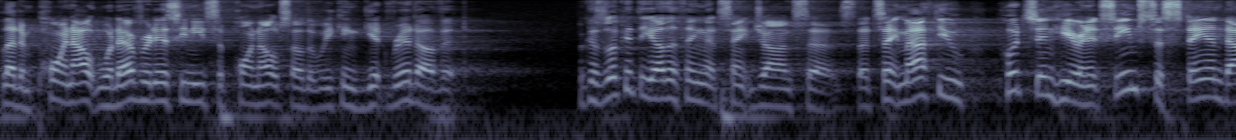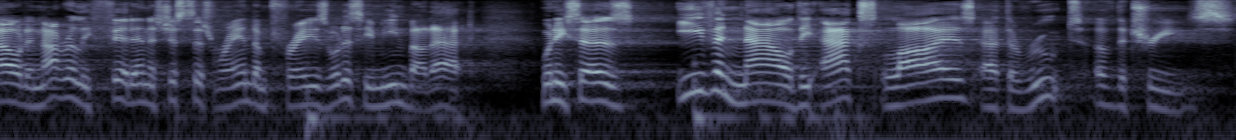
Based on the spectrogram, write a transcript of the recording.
let Him point out whatever it is He needs to point out so that we can get rid of it. Because look at the other thing that St. John says, that St. Matthew puts in here, and it seems to stand out and not really fit in. It's just this random phrase. What does he mean by that? When he says, Even now the axe lies at the root of the trees.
